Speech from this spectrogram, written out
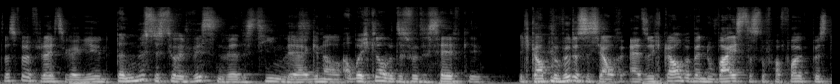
das würde vielleicht sogar gehen. Dann müsstest du halt wissen, wer das Team ist. Ja, genau. Aber ich glaube, das würde safe gehen. Ich glaube, du würdest es ja auch, also ich glaube, wenn du weißt, dass du verfolgt bist,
